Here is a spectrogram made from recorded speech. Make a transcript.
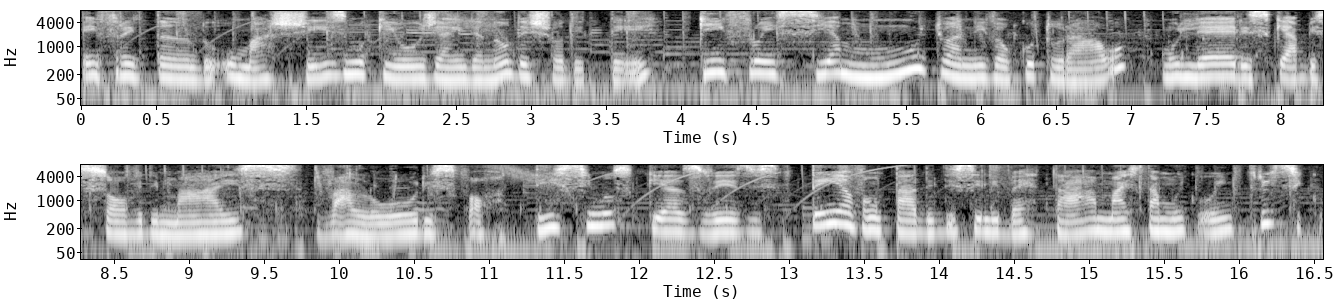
enfrentando o machismo que hoje ainda não deixou de ter que influencia muito a nível cultural, mulheres que absorvem demais valores fortíssimos que às vezes têm a vontade de se libertar, mas está muito intrínseco,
